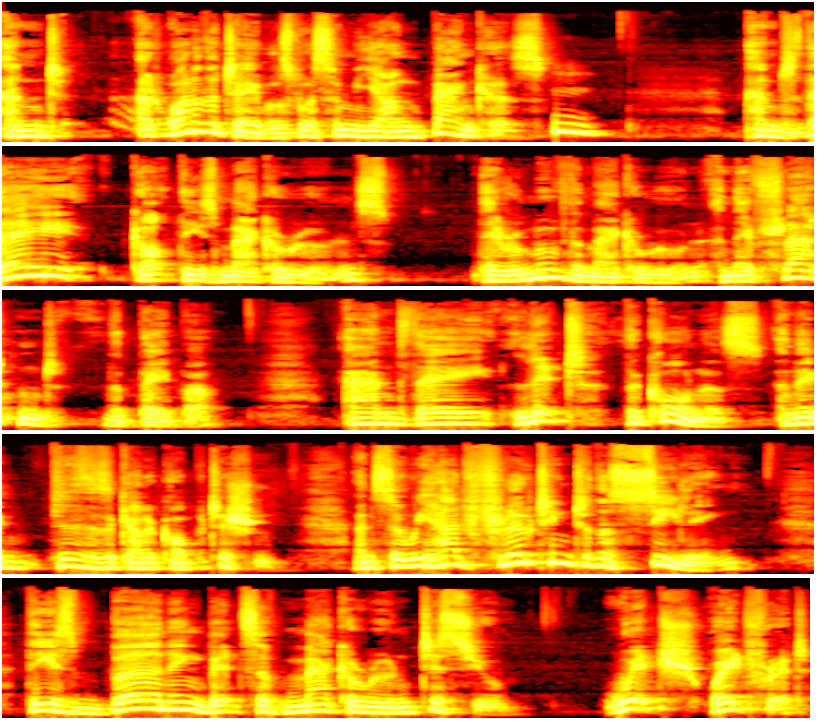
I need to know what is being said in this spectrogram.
And at one of the tables were some young bankers. Mm. And they got these macaroons. They removed the macaroon and they flattened the paper and they lit the corners and they did this as a kind of competition. And so we had floating to the ceiling these burning bits of macaroon tissue, which, wait for it,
